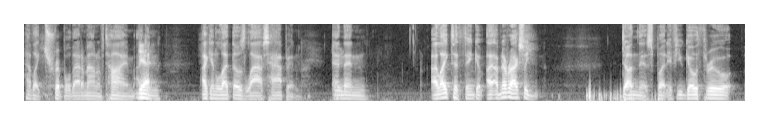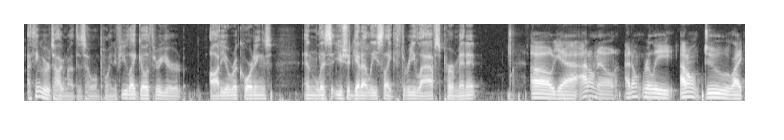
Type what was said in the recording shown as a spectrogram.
have like triple that amount of time, Yeah. I can I can let those laughs happen. And then I like to think of I- I've never actually done this, but if you go through I think we were talking about this at one point. If you like go through your audio recordings and listen you should get at least like 3 laughs per minute. Oh yeah, I don't know. I don't really. I don't do like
